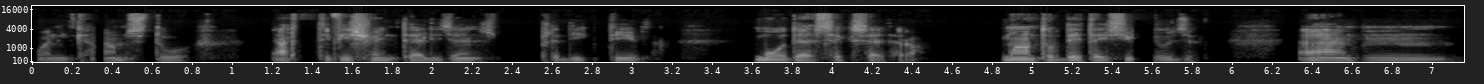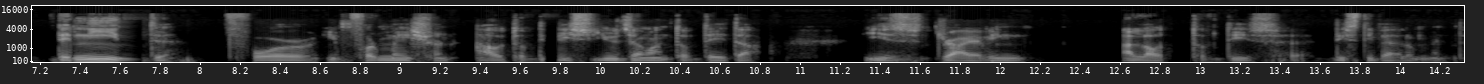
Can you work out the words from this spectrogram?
when it comes to artificial intelligence, predictive models, etc. Amount of data is huge. Um, the need for information out of this huge amount of data is driving a lot of this uh, this development.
